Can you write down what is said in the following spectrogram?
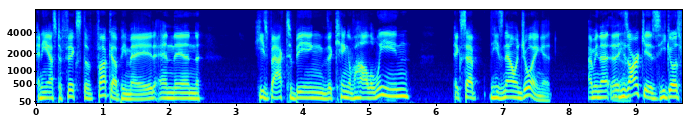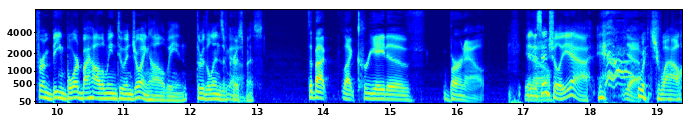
And he has to fix the fuck up he made. And then he's back to being the king of Halloween, except he's now enjoying it. I mean, that, his arc is he goes from being bored by Halloween to enjoying Halloween through the lens of Christmas. It's about like creative burnout. you know? Essentially, yeah. Yeah. Which, wow,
